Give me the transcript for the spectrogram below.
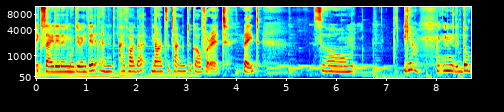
excited and motivated and i thought that now it's the time to go for it right? So yeah the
